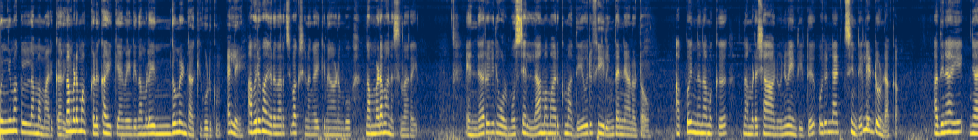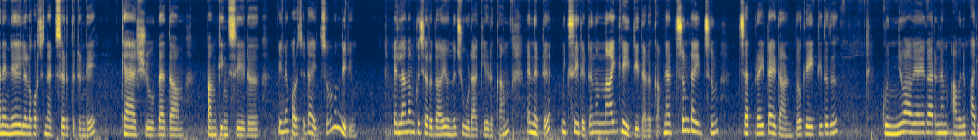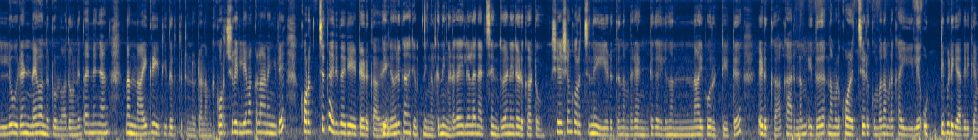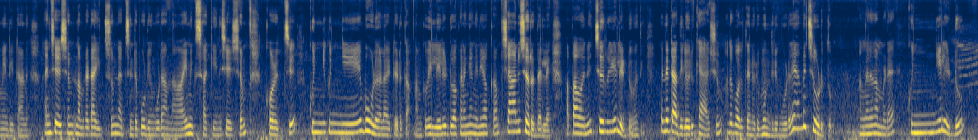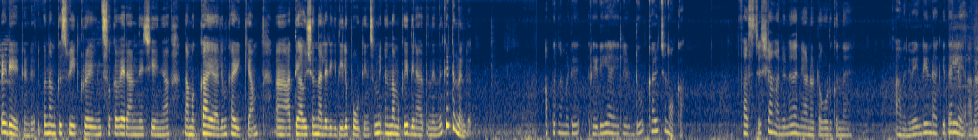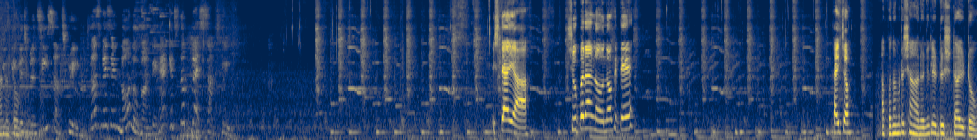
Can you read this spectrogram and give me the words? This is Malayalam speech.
കുഞ്ഞു മക്കളുള്ള അമ്മമാർക്ക് അറിയാം നമ്മുടെ മക്കൾ കഴിക്കാൻ വേണ്ടി നമ്മൾ എന്തും ഉണ്ടാക്കി കൊടുക്കും അല്ലേ? അവർ വയറ് നിറച്ച് ഭക്ഷണം കഴിക്കുന്ന കാണുമ്പോൾ നമ്മുടെ മനസ്സ് നിറയും. എന്റെ അറിവിൽ ഓൾമോസ്റ്റ് എല്ലാ അമ്മമാർക്കും അതേ ഒരു ഫീലിംഗ് തന്നെയാണ് കേട്ടോ അപ്പോൾ ഇന്ന് നമുക്ക് നമ്മുടെ ഷാനുവിന് വേണ്ടിയിട്ട് ഒരു നട്ട്സിന്റെ ലഡു ഉണ്ടാക്കാം. അതിനായി ഞാൻ എന്റെ കയ്യിലുള്ള കുറച്ച് നട്ട്സ് എടുത്തിട്ടുണ്ട്. കാഷ്യൂ ബദാം പംകിങ് സീഡ് പിന്നെ കുറച്ച് ഡൈറ്റ്സും മുന്തിരിയും. എല്ലാം നമുക്ക് ചെറുതായി ഒന്ന് ചൂടാക്കി എടുക്കാം. എന്നിട്ട് മിക്സിയിലിട്ട് നന്നായി ഗ്രേറ്റ് ചെയ്തെടുക്കാം. നട്ട്സും ഡൈറ്റ്സും സെപ്പറേറ്റ് ആയിട്ടാണ് കേട്ടോ ഗ്രേറ്റ് ചെയ്തത്. കുഞ്ഞു ആവിയായ കാരണം അവന് പല്ല് ഒരെണ്ണേ വന്നിട്ടുള്ളൂ. അതുകൊണ്ട് തന്നെ ഞാൻ നന്നായി ഗ്രേറ്റ് ചെയ്തെടുത്തിട്ടുണ്ട് കേട്ടോ. നമുക്ക് കുറച്ച് വലിയ മക്കളാണെങ്കിൽ കുറച്ച് തരി തരിയായിട്ട് എടുക്കാം. പിന്നെ ഒരു കാര്യം നിങ്ങൾക്ക് നിങ്ങളുടെ കയ്യിലുള്ള നട്ട്സ് എന്ത് വേണേലും എടുക്കാം കേട്ടോ. ശേഷം കുറച്ച് നെയ്യ് എടുത്ത് നമ്മുടെ രണ്ട് കയ്യിൽ നന്നായി പൊരുട്ടിയിട്ട് എടുക്കുക. കാരണം ഇത് നമ്മൾ കുഴച്ചെടുക്കുമ്പോൾ നമ്മുടെ കയ്യിൽ ഒട്ടി പിടിക്കാതിരിക്കാൻ വേണ്ടിയിട്ടാണ്. അതിന് ശേഷം നമ്മുടെ ഡൈറ്റ്സും നട്ട്സിന്റെ പൊടിയും കൂടെ നന്നായി മിക്സ് ആക്കിയതിന് ശേഷം കുഴച്ച് കുഞ്ഞു കുഞ്ഞേ ബോളുകളായിട്ട് എടുക്കാം. നമുക്ക് വലിയ ലഡു ആക്കണമെങ്കിൽ അങ്ങനെ ആക്കാം? ഷാനു ചെറുതല്ലേ. അപ്പോൾ അവന് ചെറിയ ലഡു മതി. എന്നിട്ട് അതിലൊരു ക്യാഷും അതുപോലെ തന്നെ ഒരു മുന്തിരിയും കൂടെ ഞാൻ വെച്ച് കൊടുത്തു. അങ്ങനെ നമ്മുടെ കുഞ്ഞി ലഡു റെഡി ആയിട്ടുണ്ട്. ഇപ്പം നമുക്ക് സ്വീറ്റ് ക്രേവിങ്സ് ഒക്കെ വരാമെന്ന് വെച്ച് കഴിഞ്ഞാൽ നമുക്കായാലും കഴിക്കാം. അത്യാവശ്യം നല്ല രീതിയിൽ പ്രോട്ടീൻസും നമുക്ക് ഇതിനകത്ത് നിന്ന് കിട്ടുന്നുണ്ട്. അപ്പം നമ്മുടെ റെഡിയായ ലഡു കഴിച്ചു നോക്കാം. ഫസ്റ്റ് ഷാനുവിന് തന്നെയാണ് കേട്ടോ കൊടുക്കുന്നത്. അവന് വേണ്ടി ഉണ്ടാക്കിയതല്ലേ? അതാണ് കേട്ടോ ഇഷ്ടായാ? സൂപ്പറാണോ നോക്കട്ടെ. കഴിച്ചോ. അപ്പോൾ നമ്മുടെ ഷാനുവിന് ലഡു ഇഷ്ടായിട്ടോ?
